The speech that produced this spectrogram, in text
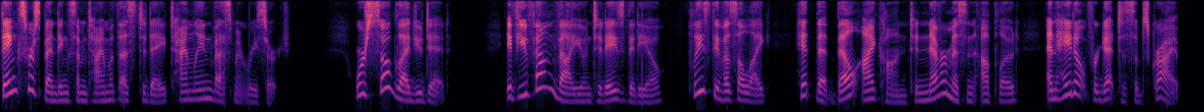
Thanks for spending some time with us today, Timely Investment Research. We're so glad you did. If you found value in today's video, please give us a like, hit that bell icon to never miss an upload, and hey, don't forget to subscribe.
